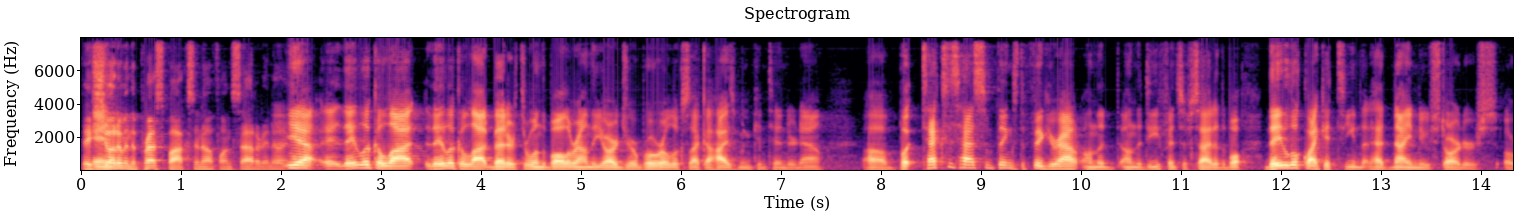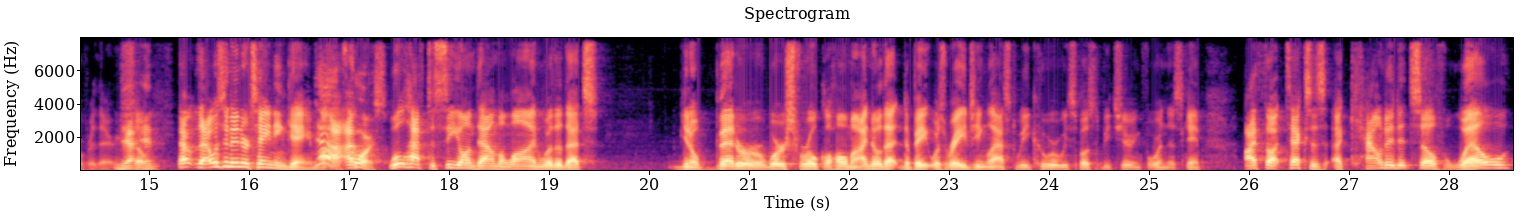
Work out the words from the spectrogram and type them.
They And- showed him in the press box enough on Saturday night. Yeah, eh, they look a lot. They look a lot better throwing the ball around the yard. Joe Burrow looks like a Heisman contender now. Uh, but Texas has some things to figure out on the on the defensive side of the ball. They look like a team that had nine new starters over there. Yeah, so and- that that was an entertaining game. Yeah, of course. We'll have to see on down the line whether that's you know better or worse for Oklahoma. I know that debate was raging last week. Who are we supposed to be cheering for in this game? I thought Texas accounted itself well,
